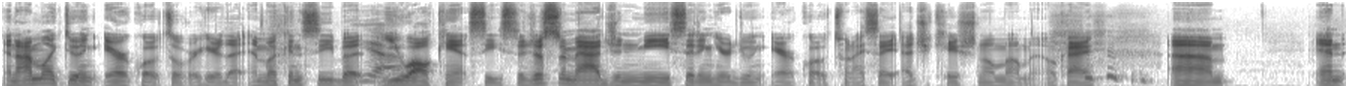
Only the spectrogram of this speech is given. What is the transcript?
And I'm like doing air quotes over here that Emma can see, but Yeah. you all can't see. So just imagine me sitting here doing air quotes when I say educational moment, okay? um, and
